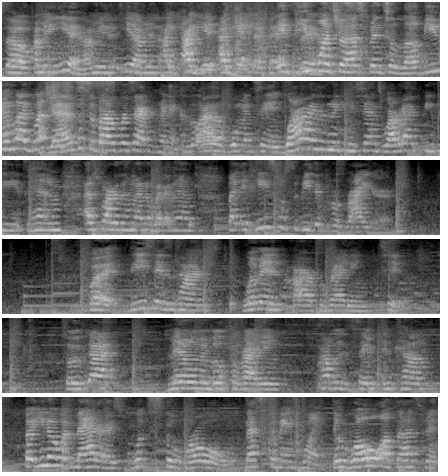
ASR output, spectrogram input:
So I mean, yeah, I mean, yeah, I mean, I, I get, I get that. that's if you there. want your husband to love you, And like, let's yes. just put the bar for a second minute, because a lot of women say, "Why doesn't it make any sense? Why would I have to be obedient to him? I'm smarter than him. I know better than him." But if he's supposed to be the provider, But these days and times, women are providing too. So we've got men and women both providing probably the same income. But you know what matters? What's the role? That's the main point. The role of the husband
